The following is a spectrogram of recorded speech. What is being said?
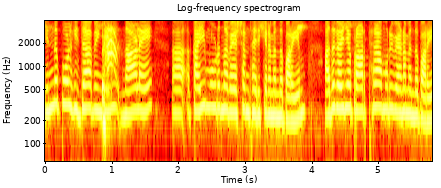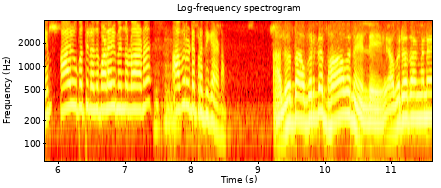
ഇന്നിപ്പോൾ ഹിജാബെങ്കിൽ നാളെ കൈമൂടുന്ന കൈ മൂടുന്ന വേഷം ധരിക്കണമെന്ന് പറയും. അത് കഴിഞ്ഞ് പ്രാർത്ഥനാ മുറി വേണമെന്ന് പറയും. ആ രൂപത്തിൽ അത് വളരുമെന്നുള്ളതാണ് അവരുടെ പ്രതികരണം. അല്ലത് അവരുടെ ഭാവനയല്ലേ? അവരത് അങ്ങനെ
